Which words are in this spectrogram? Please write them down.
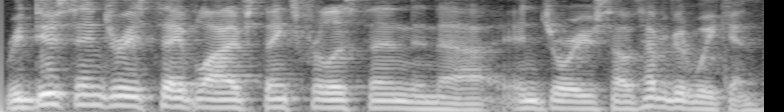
Reduce injuries, save lives. Thanks for listening and uh, enjoy yourselves. Have a good weekend.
